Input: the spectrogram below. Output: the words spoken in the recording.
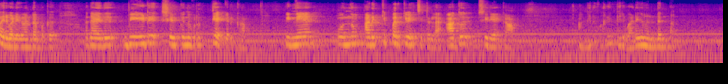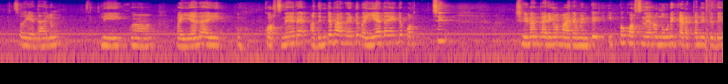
പരിപാടികളുണ്ട് നമുക്ക്. അതായത് വീട് ശരിക്കും ഒന്ന് വൃത്തിയാക്കി എടുക്കണം. പിന്നെ ഒന്നും അടുക്കിപ്പറക്കി വെച്ചിട്ടില്ല അത് ശരിയാക്കണം. അങ്ങനെ കുറേ പരിപാടികളുണ്ടെന്ന് സോ ഏതായാലും ലീ വയ്യാതായി. കുറച്ച് നേരം അതിന്റെ ഭാഗമായിട്ട് വയ്യാതായതിന്റെ കുറച്ച് ക്ഷീണം കാര്യങ്ങൾ മാറ്റാൻ വേണ്ടിയിട്ട് ഇപ്പോൾ കുറച്ച് നേരം ഒന്നുകൂടി കിടക്കുന്നിട്ടത്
